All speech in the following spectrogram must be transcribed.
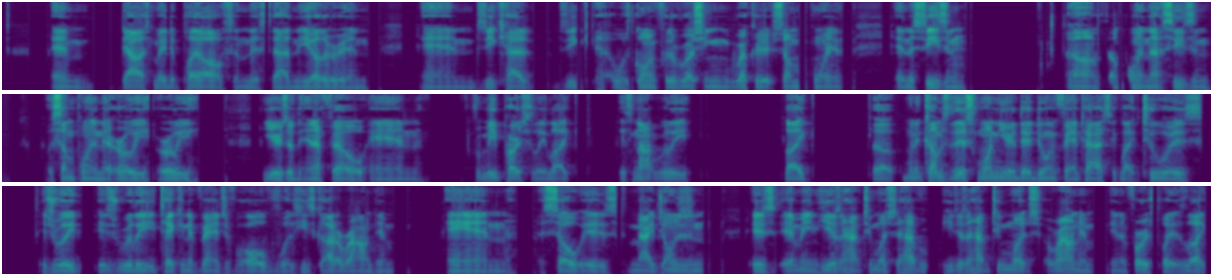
And Dallas made the playoffs and this, that, and the other, and and Zeke had Zeke was going for the rushing record at some point in the season, um, some point in that season, or some point in their early early years of the NFL. And for me personally, like it's not really like uh, when it comes to this one year, they're doing fantastic. Like Tua is is really is really taking advantage of all of what he's got around him, and so is Mac Jones. Is, is I mean he doesn't have too much to have. He doesn't have too much around him in the first place. Like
